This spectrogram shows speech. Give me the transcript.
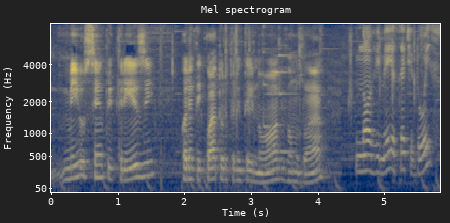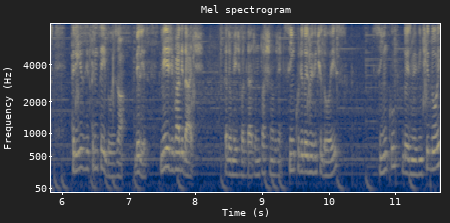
1113 4439, vamos lá. 9672 1332, ó. Beleza. Mês de validade. Cadê o mês de validade? Não tô achando, gente. 5 de 2022. 5, 2022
